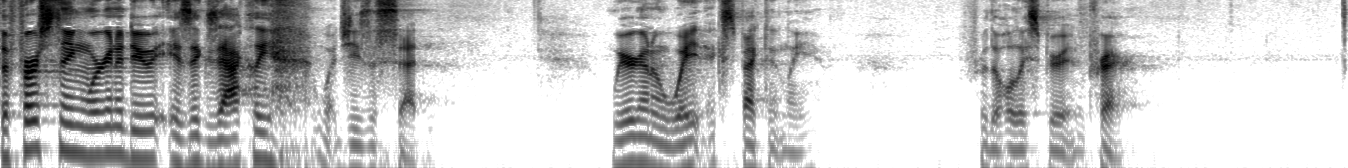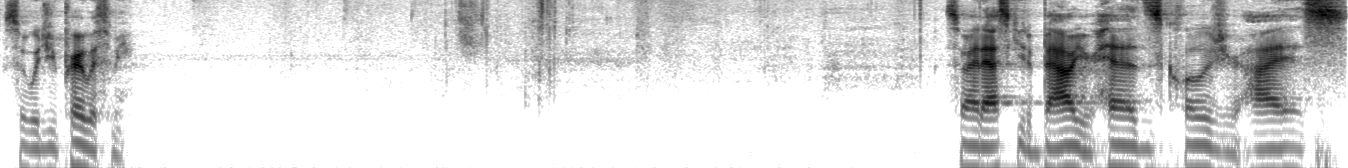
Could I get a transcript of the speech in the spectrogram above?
The first thing we're going to do is exactly what Jesus said. We're going to wait expectantly for the Holy Spirit in prayer. So, would you pray with me? So I'd ask you to bow your heads, close your eyes,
